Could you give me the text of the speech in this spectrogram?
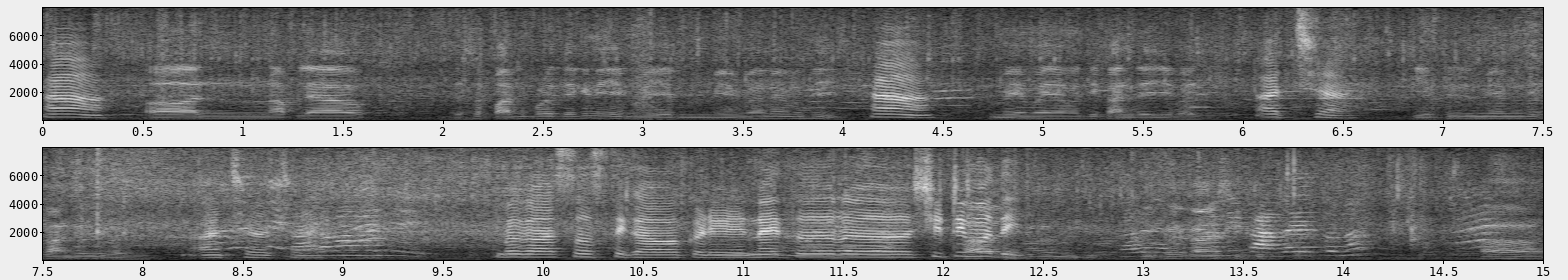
हां. आणि आपल्या जसं पाणी पडते की नाही मे मे महिन्यामध्ये? हां. मे महिन्यामध्ये कांद्याची भाजी. अच्छा. एप्रिल मे मध्ये कांद्याची भाजी. अच्छा अच्छा. बघा असं असते गावाकडे. नाहीतर सिटीमध्ये. हा, एप्रिलमध्ये. तिकडे काय ना? हा.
